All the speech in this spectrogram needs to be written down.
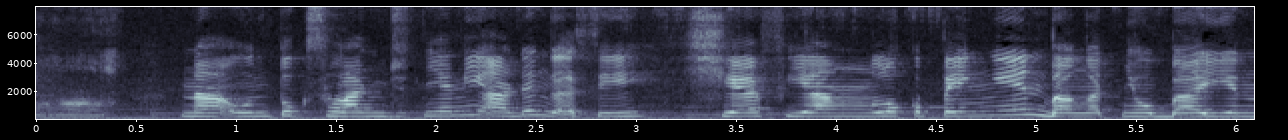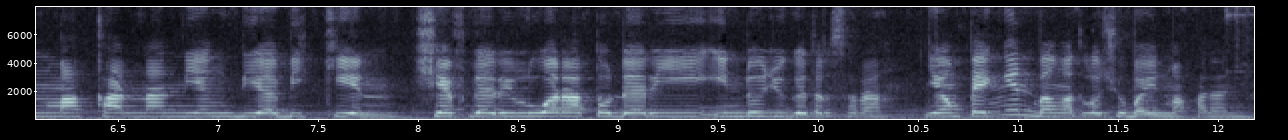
Hmm. Nah, untuk selanjutnya nih ada nggak sih chef yang lo kepengen banget nyobain makanan yang dia bikin? Chef dari luar atau dari Indo juga terserah. Yang pengen banget lo cobain makanannya.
